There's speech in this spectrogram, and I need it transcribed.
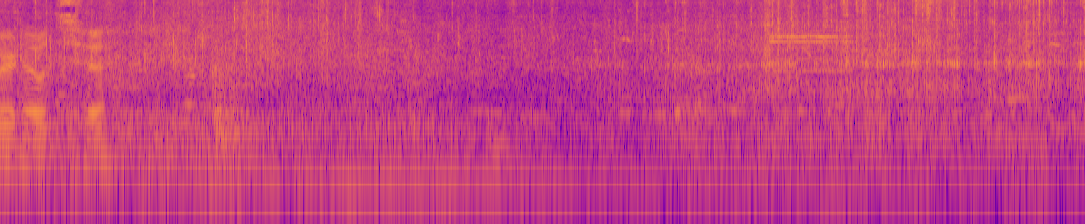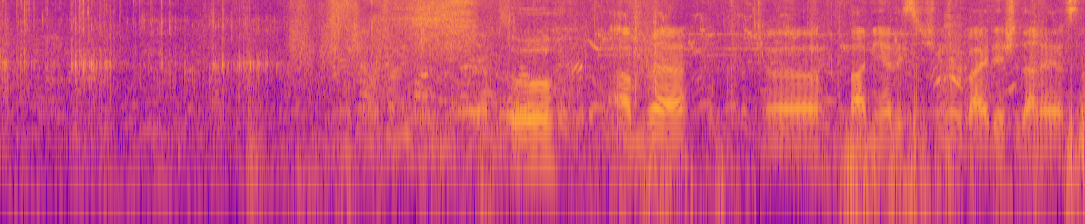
তো এটা হচ্ছে তো আমরা বানিহাল স্টেশনের বাইরে এসে দাঁড়ায় আছি।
